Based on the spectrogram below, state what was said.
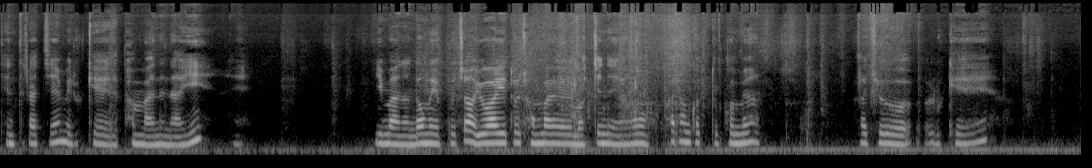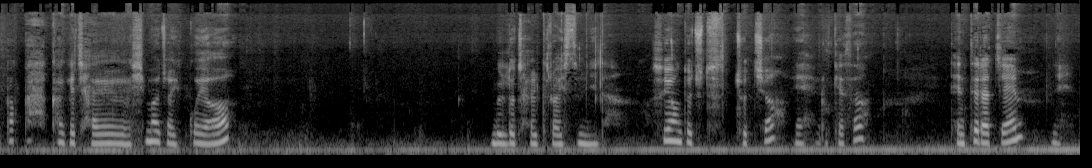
덴트라잼 이렇게 밥 많은 아이 네. 2만원 너무 예쁘죠? 이 아이도 정말 멋지네요. 파란 것도 보면 아주 이렇게 빡빡하게 잘 심어져 있고요. 물도 잘 들어 있습니다. 수영도 좋, 좋죠? 네, 이렇게 해서 덴트라잼 네.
